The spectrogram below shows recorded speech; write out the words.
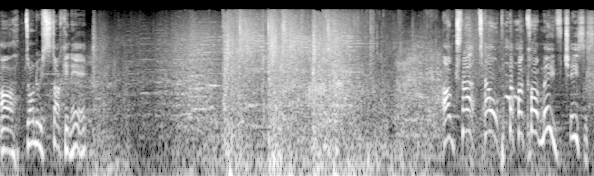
Oh, don't want to be stuck in here. I'm trapped. Help. I can't move. Jesus.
